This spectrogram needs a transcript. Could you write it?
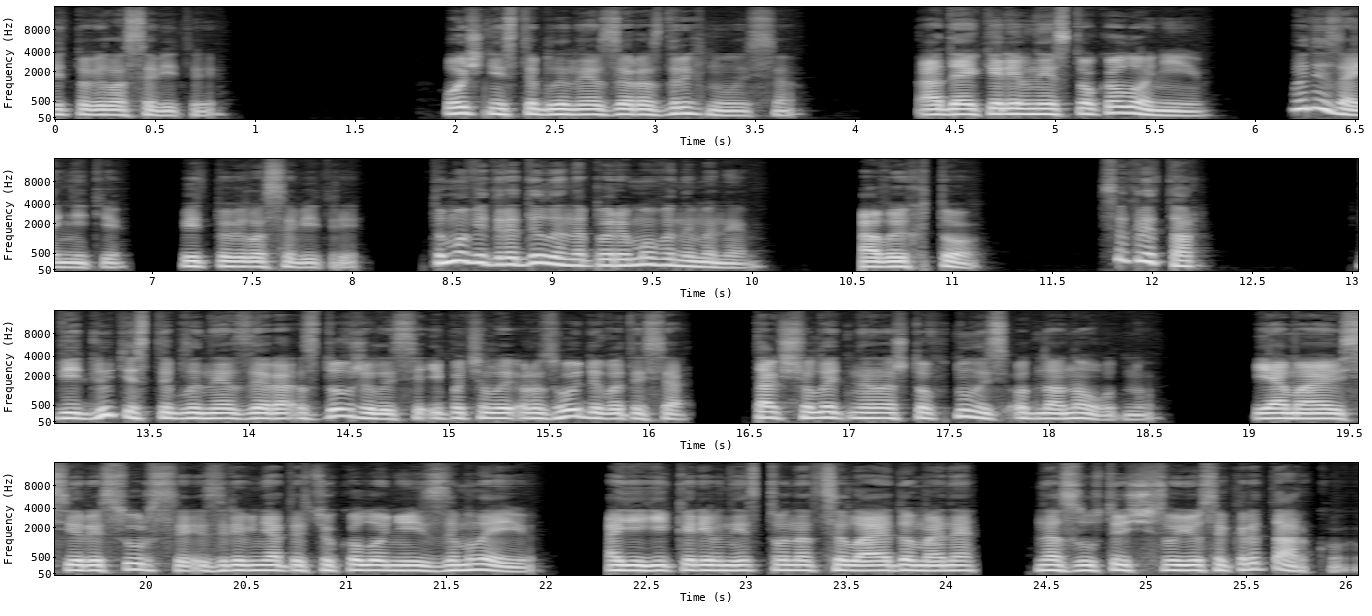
відповіла Савітрі. Очні стеблини Езера здригнулися. А де керівництво колонії? Вони зайняті, відповіла Савітрі. Тому відрядили на перемовини мене. А ви хто? Секретар. Від люті стеблини Езера здовжилися і почали розгойдуватися так, що ледь не наштовхнулись одна на одну. Я маю всі ресурси зрівняти цю колонію із землею, а її керівництво надсилає до мене на зустріч свою секретарку.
